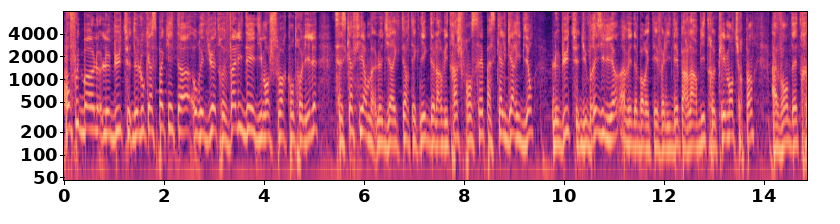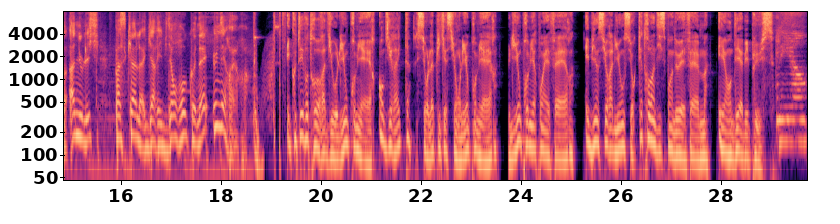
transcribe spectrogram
En football, le but de Lucas Paqueta aurait dû être validé dimanche soir contre Lille. C'est ce qu'affirme le directeur technique de l'arbitrage français Pascal Garibian. Le but du Brésilien avait d'abord été validé par l'arbitre Clément Turpin avant d'être annulé. Pascal Garibian reconnaît une erreur. Écoutez votre radio Lyon Première en direct sur l'application Lyon Première, lyonpremière.fr et bien sûr à Lyon sur 90.2 FM et en DAB+. Lyon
